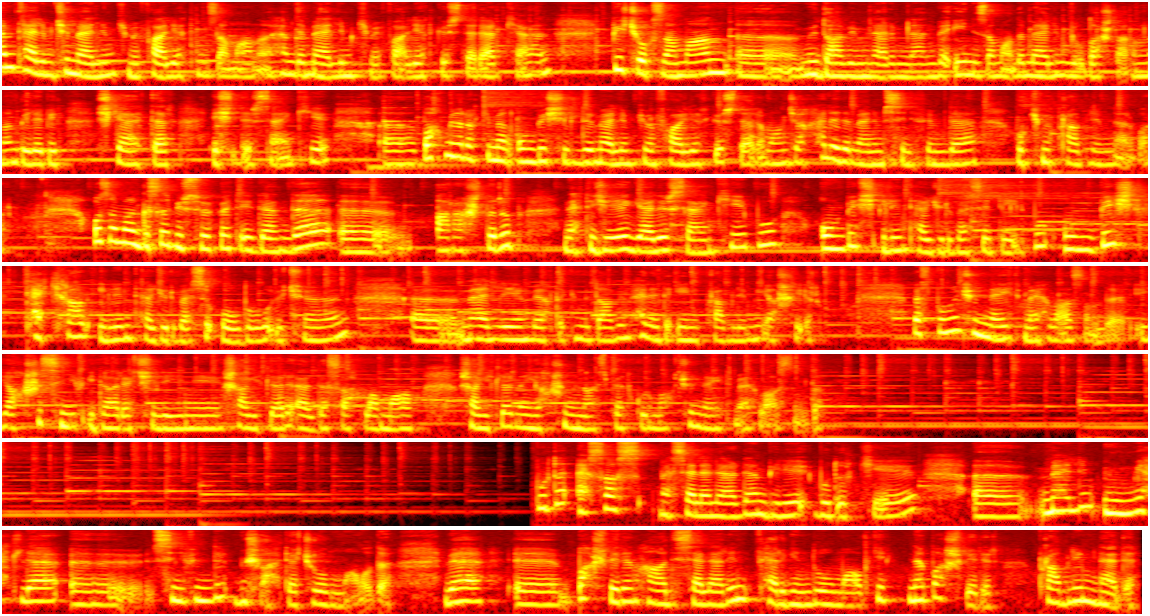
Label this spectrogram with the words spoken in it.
həm təlimçi müəllim kimi fəaliyyətim zamanı, həm də müəllim kimi fəaliyyət göstərərkən bir çox zaman müdavimlərimdən və eyni zamanda müəllim yoldaşlarımdan belə bir şikayətlər eşidirsən ki, baxmayaraq ki, mən 15 ildir müəllim kimi fəaliyyət göstərirəm, ancaq hələ də mənim sinifimdə bu kimi problemlər var. O zaman qısa bir söhbət edəndə ə, araşdırıb nəticəyə gəlirsən ki, bu 15 ilin təcrübəsi deyil. Bu 15 təkrar ilin təcrübəsi olduğu üçün ə, müəllim və ya da ki, müdavim hələ də eyni problemi yaşayır. Bəs bunun üçün nə etmək lazımdır? Yaxşı sinif idarəçiliyini, şagirdləri əldə saxlamaq, şagirdlərlə yaxşı münasibət qurmaq üçün nə etmək lazımdır? Burada əsas məsələlərdən biri budur ki, müəllim ümumiyyətlə sinifində müşahidəçi olmalıdır və baş verən hadisələrin fərqində olmalıdır ki, nə baş verir? Problem nədir?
